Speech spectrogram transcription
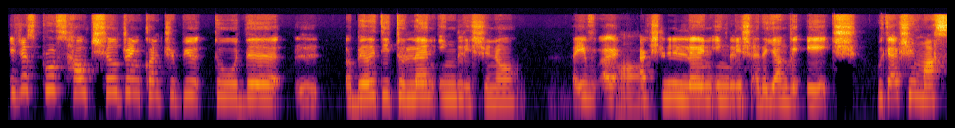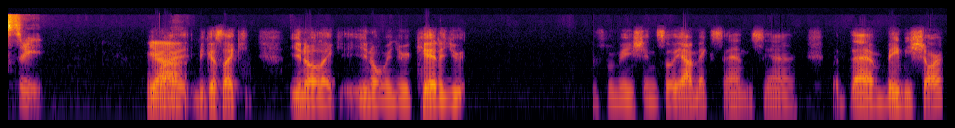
it just proves how children contribute to the uh, ability to learn English. You know, like if I Huh. actually learn English at a younger age, we can actually master it. Yeah. Right. Because like, you know, like, you know, when you're a kid, you information. So yeah, makes sense. Yeah. But damn, baby shark.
